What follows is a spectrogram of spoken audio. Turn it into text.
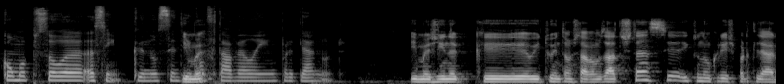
com uma pessoa assim, que não se sentia confortável em partilhar nudes? Imagina que eu e tu então estávamos à distância e que tu não querias partilhar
